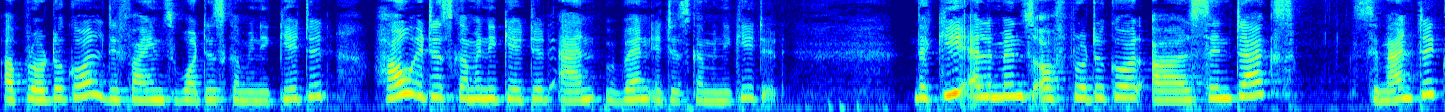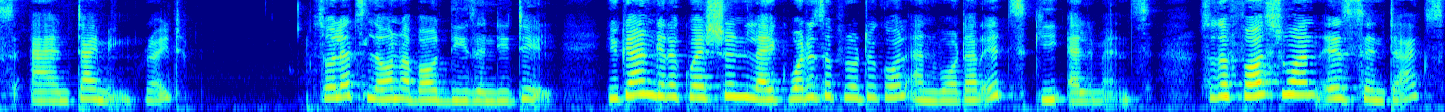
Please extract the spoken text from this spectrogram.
A protocol defines what is communicated, how it is communicated and when it is communicated. The key elements of protocol are syntax, semantics and timing, right? So let's learn about these in detail. You can get a question like what is a protocol and what are its key elements. So the first one is syntax.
